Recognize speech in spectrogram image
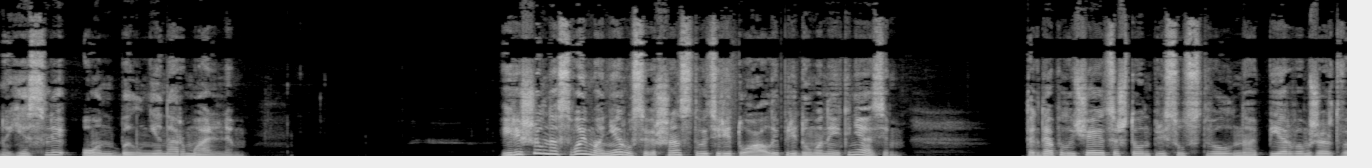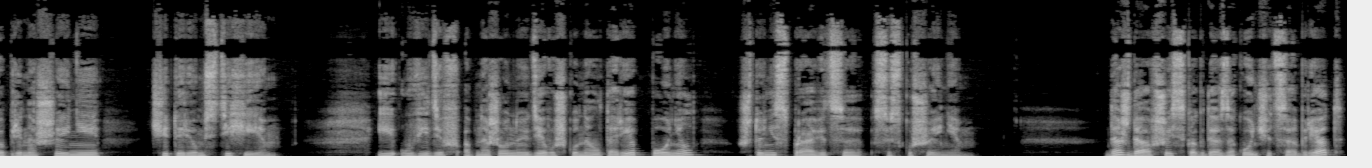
Но если он был ненормальным, и решил на свой манер усовершенствовать ритуалы, придуманные князем, Тогда получается, что он присутствовал на первом жертвоприношении четырем стихиям. И, увидев обнаженную девушку на алтаре, понял, что не справится с искушением. Дождавшись, когда закончится обряд,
